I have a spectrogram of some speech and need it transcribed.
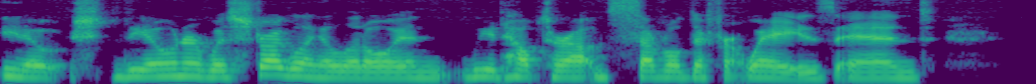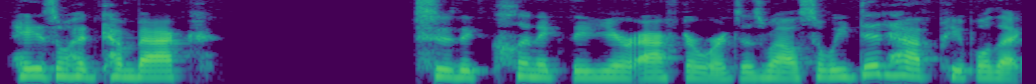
you know, the owner was struggling a little and we had helped her out in several different ways. And Hazel had come back to the clinic the year afterwards as well. So we did have people that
